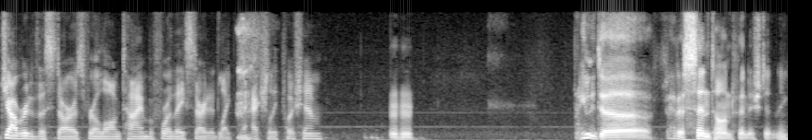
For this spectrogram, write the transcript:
jobber to the stars for a long time before they started like to actually push him. Mm-hmm. He uh, had a senton finish, didn't he?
